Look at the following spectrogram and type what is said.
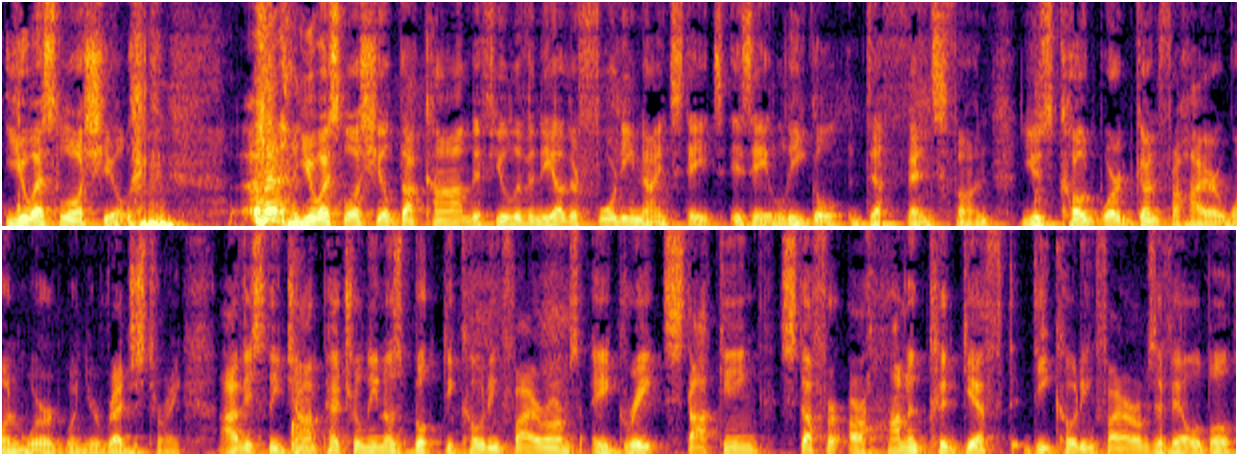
U.S. Law Shield. USLawShield.com, if you live in the other 49 states, is a legal defense fund. Use code word gun for hire, one word, when you're registering. Obviously, John Petrolino's book, Decoding Firearms, a great stocking stuffer or Hanukkah gift, Decoding Firearms, available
